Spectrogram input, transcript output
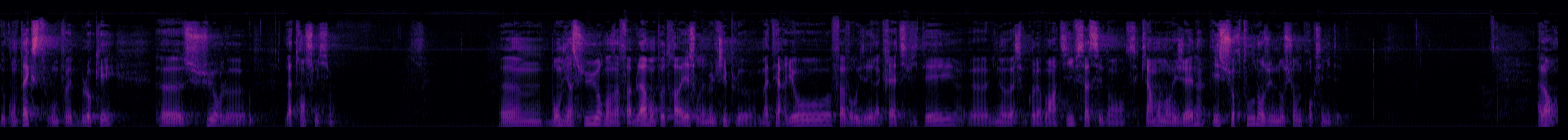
de contexte où on peut être bloqué euh, sur la transmission. Euh, bon, bien sûr, dans un Fab Lab, on peut travailler sur de multiples matériaux, favoriser la créativité, euh, l'innovation collaborative, ça c'est clairement dans les gènes, et surtout dans une notion de proximité. Alors,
